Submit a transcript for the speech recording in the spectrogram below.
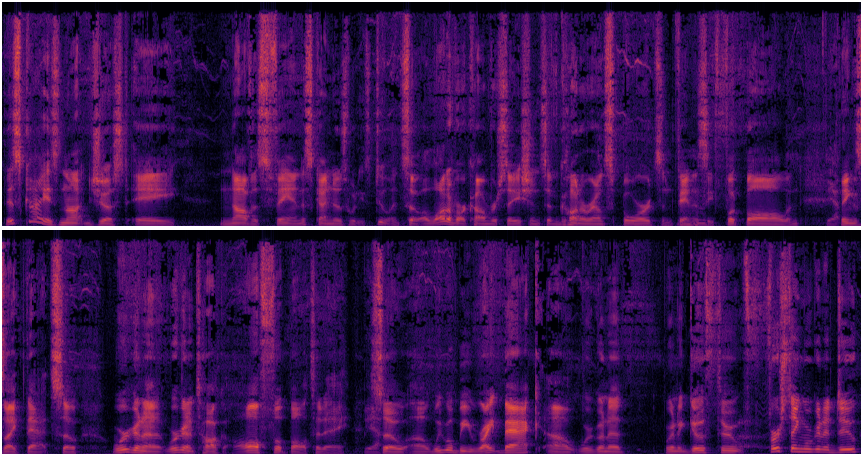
this guy is not just a novice fan. This guy knows what he's doing. So a lot of our conversations have gone around sports and fantasy football and Yep. things like that. So we're gonna we're gonna talk all football today. Yeah. So uh, we will be right back. Uh, we're gonna we're gonna go through. First thing we're gonna do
